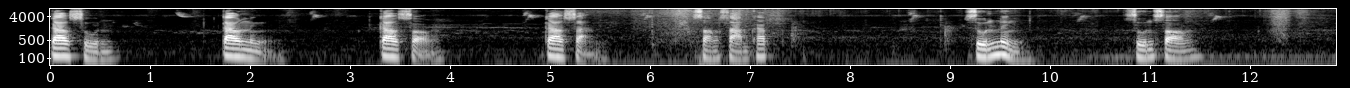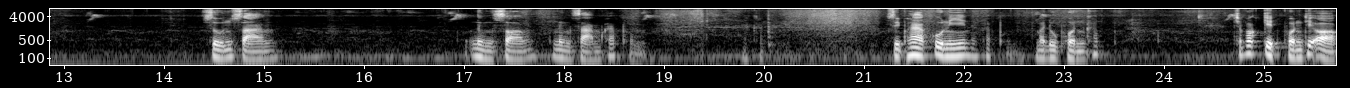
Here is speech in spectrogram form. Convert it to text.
เก้าศูนย์เก้าหนึ่งเก้าสองเก้าสามสองสามครับศูนย์หนึ่งศูนย์สองศูนย์สามหนึ่งสองหนึ่งสามครับผมนะครับสิบห้าคู่นี้นะครับผมมาดูผลครับ เฉพาะกิจผลที่ออก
